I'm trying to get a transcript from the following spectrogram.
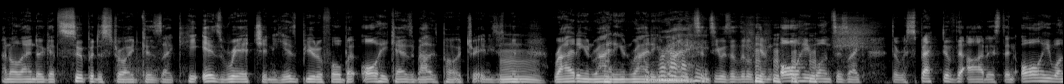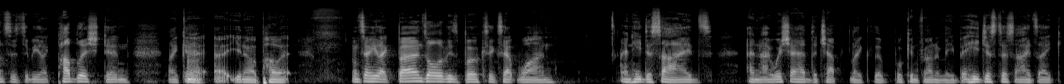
And Orlando gets super destroyed because like he is rich and he is beautiful, but all he cares about is poetry. And he's just been writing and writing and writing and writing since he was a little kid. And all he wants is like the respect of the artist, and all he wants is to be like published and like a, a you know a poet. And so he like burns all of his books except one, and he decides. And I wish I had the chap like the book in front of me, but he just decides like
